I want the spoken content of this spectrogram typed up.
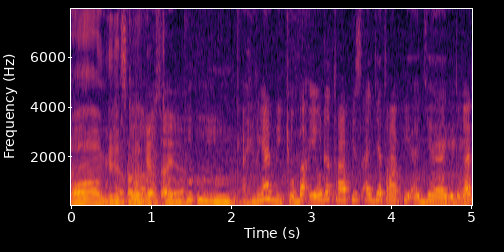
Oh gitu. orang biasa ya. Akhirnya dicoba ya udah terapis aja terapi aja gitu kan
